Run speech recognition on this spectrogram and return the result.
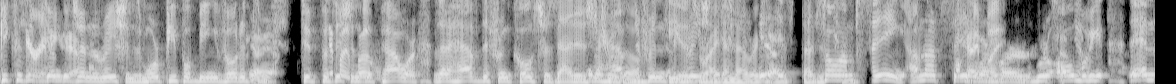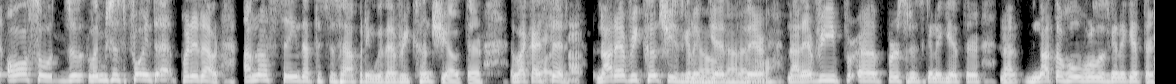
because Here of younger generations, more people being voted Yeah, to, yeah. to positions but- of power that have different cultures. That is and true, have though. different He is right in that It- regard. it's that that's is all true. I'm saying. I'm not saying Okay, we're, but- we're all moving. And also, just let me just point that, point it out. I'm not saying that this is happening with every country out there. Like I No, it's said, not. not every country is going to No, get not there. Not every uh, person is going to get there. Not not the whole world is going to get there.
